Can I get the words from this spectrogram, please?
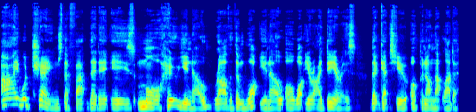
I would change the fact that it is more who you know rather than what you know or what your idea is that gets you up and on that ladder.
